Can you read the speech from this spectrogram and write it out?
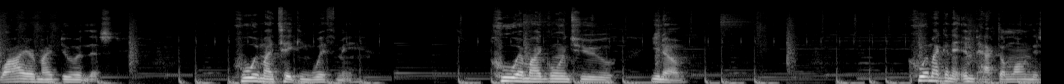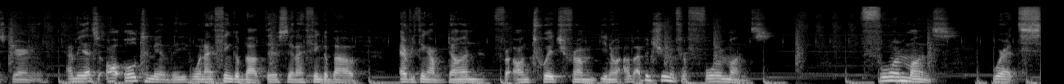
Why am I doing this? Who am I taking with me? Who am I going to, you know, who am I going to impact along this journey? I mean, that's ultimately when I think about this and I think about everything I've done for, on Twitch from, you know, I've, I've been streaming for four months four months, we're at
